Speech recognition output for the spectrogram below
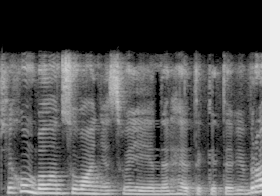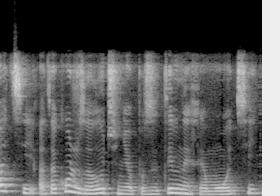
шляхом балансування своєї енергетики та вібрацій, а також залучення позитивних емоцій,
